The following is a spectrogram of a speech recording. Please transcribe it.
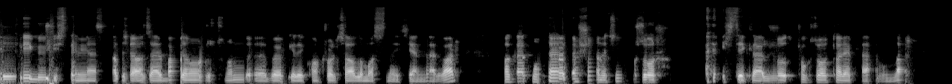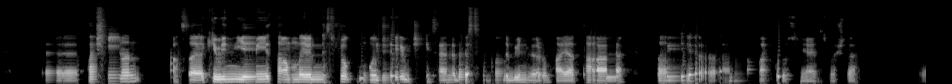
Hiçbir güç istemeyen sadece Azerbaycan ordusunun e, bölgede kontrol sağlamasını isteyenler var. Fakat muhtemelen şu an için çok zor istekler, çok zor talepler bunlar. E, aslında 2020'yi tamamlayabilmesi çok mucize bir şey. Sen ne dersin bilmiyorum. Hayatta hala tabii ki yani, korusun yani sonuçta. E,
